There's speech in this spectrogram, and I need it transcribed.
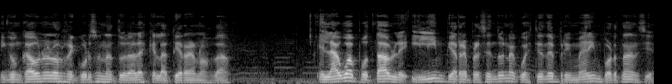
y con cada uno de los recursos naturales que la tierra nos da. El agua potable y limpia representa una cuestión de primera importancia,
